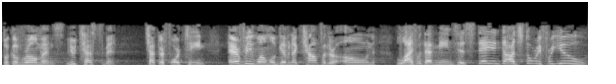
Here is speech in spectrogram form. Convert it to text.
Book of Romans, New Testament, chapter 14. Everyone will give an account for their own life. What that means is stay in God's story for you.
